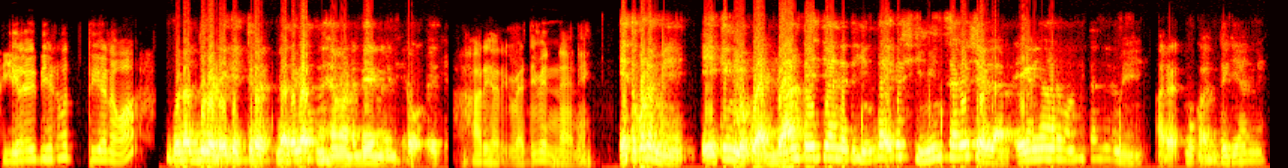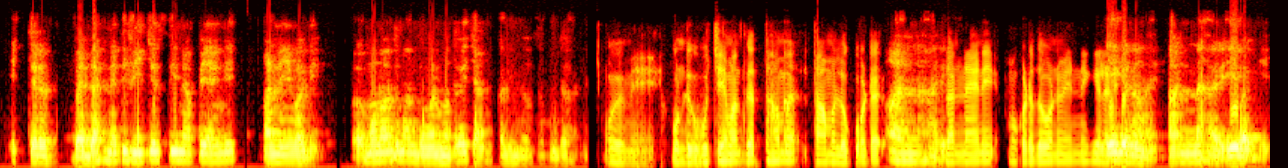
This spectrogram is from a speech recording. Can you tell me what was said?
තිය විදිහටම තියෙනවා. ගොඩක් දුරට එච්චර වැදගත් නැහැමට දෙන්න හරි හරි. වැඩි වෙන්න නේ. එතකොට මේ ඒකින් ලොක ඇඩ්වාන්ටේජය නැති හිද එක හිමින් සැරේ ශෙල්ලන ඒනිකාර මහිතන්න මේ අර මොකක්ද කියන්නේ? එච්චර වැදක් නැති ෆීචස් තින අපේ ඇගේ අන්නේ වගේ මොනවද මන්දුමන් මතක චාන් කලින් දවස පුද ඔය මේ උන්ඩක පුච්චේ මත් ගත්තාම තාම ලොකොට අන්න ගන්න ෑනේ මොකට දෝන වෙන්න කියලා. ඒකනයි අන්න හරි. ඒ වගේ.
